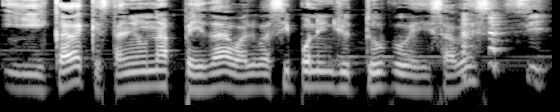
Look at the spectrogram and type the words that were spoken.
y cada que están en una peda o algo así ponen YouTube güey sabes Sí,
